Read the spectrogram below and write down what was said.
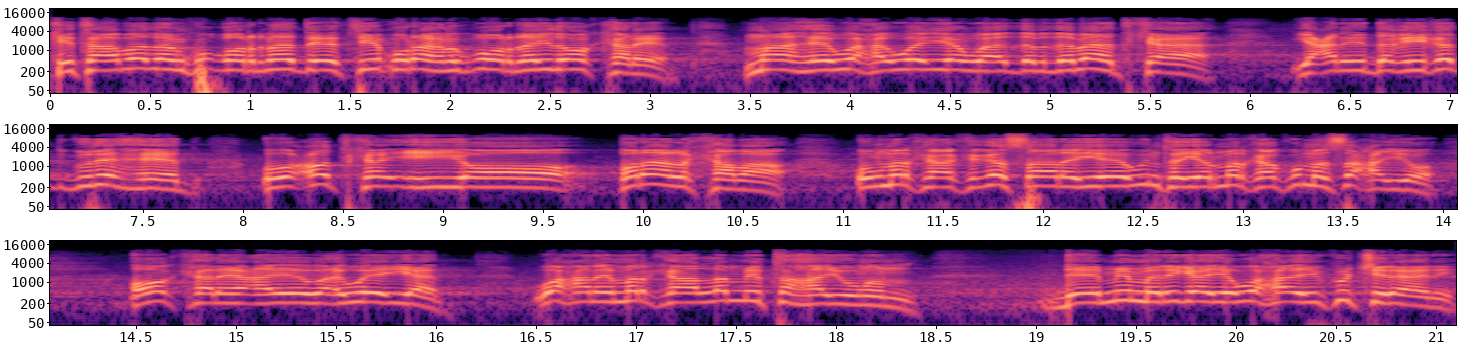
Kitaabadan ku qorna dee tii qur'aanka ku qornayd oo kale maahee waxa weeyaan waa dabdabaadka yacnii daqiiqad gudaheed uu codka iyo qoraalkaba uu markaa kaga saarayo ee inta yar markaa ku masaxayo. Oo kale weeyaan waxaanay markaa la mid tahay uun dee mimariga iyo waxa ay ku jiraan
